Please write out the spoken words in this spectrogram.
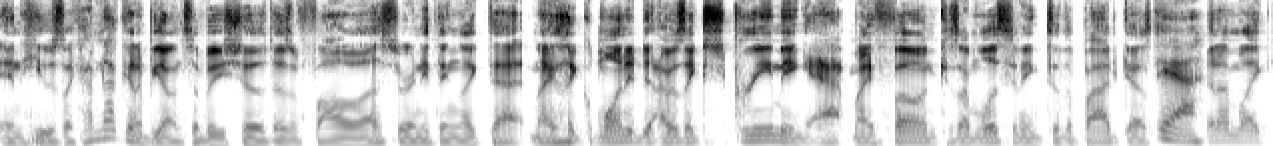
and he was like I'm not going to be on somebody's show that doesn't follow us or anything like that. And I like wanted to I was like screaming at my phone cuz I'm listening to the podcast Yeah. and I'm like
